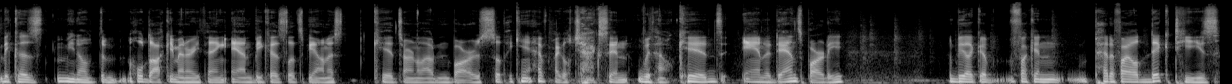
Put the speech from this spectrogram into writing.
because you know the whole documentary thing, and because let's be honest, kids aren't allowed in bars, so they can't have Michael Jackson without kids and a dance party. It'd be like a fucking pedophile dick tease.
